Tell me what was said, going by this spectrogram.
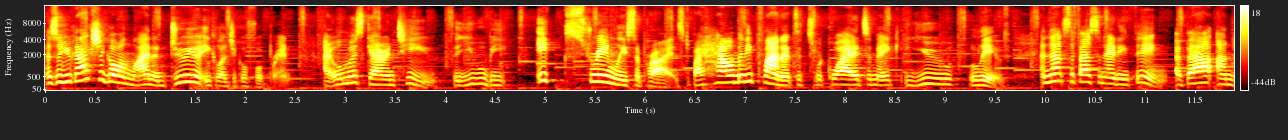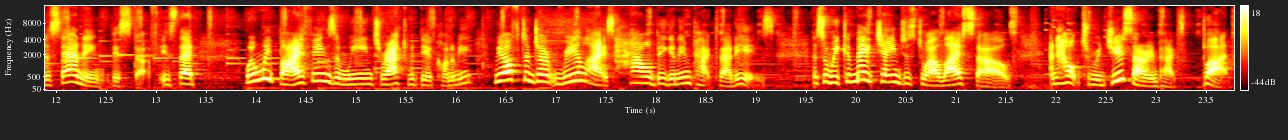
And so you can actually go online and do your ecological footprint. I almost guarantee you that you will be extremely surprised by how many planets it's required to make you live. And that's the fascinating thing about understanding this stuff is that when we buy things and we interact with the economy, we often don't realize how big an impact that is. And so we can make changes to our lifestyles and help to reduce our impacts. But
